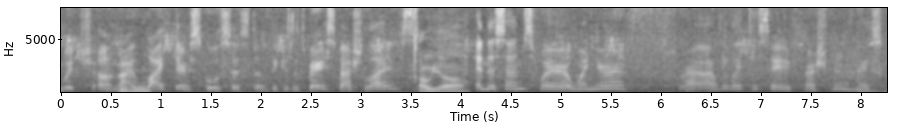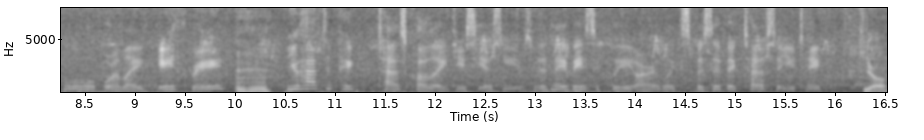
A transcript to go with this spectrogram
which um, I Mhm. like their school system because it's very specialized. Oh yeah. In the sense where when you're, I would like to say freshman high school or like eighth grade, mm-hmm you have to pick tests called like GCSEs, and they basically are like specific tests that you take. yeah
